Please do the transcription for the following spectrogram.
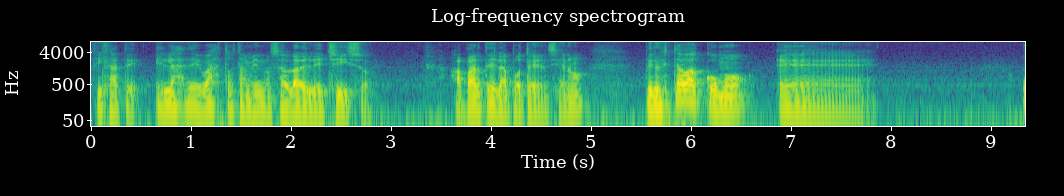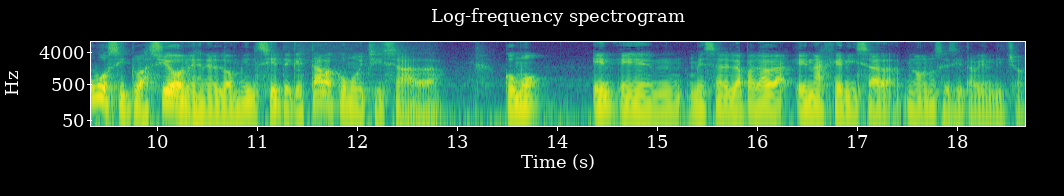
Fíjate, el As de Bastos también nos habla del hechizo aparte de la potencia, ¿no? Pero estaba como... Eh, hubo situaciones en el 2007 que estaba como hechizada, como em, me sale la palabra enajenizada, no, no sé si está bien dicho,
